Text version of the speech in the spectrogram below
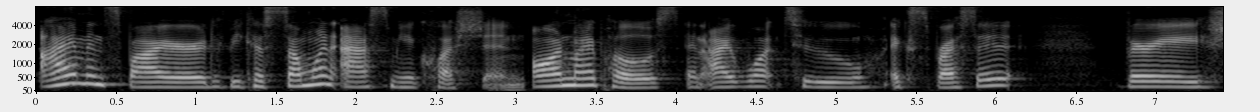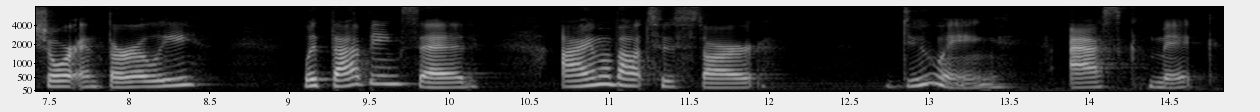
I am inspired because someone asked me a question on my post and I want to express it very short and thoroughly. With that being said, I'm about to start doing Ask Mik,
